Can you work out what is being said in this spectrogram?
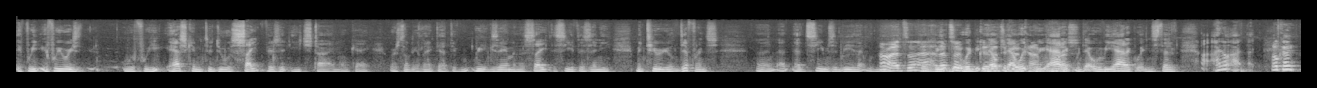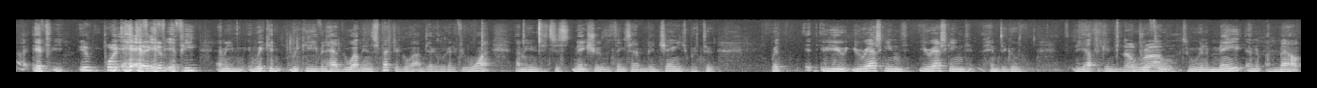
if we, if we were, if we ask him to do a site visit each time, okay, or something like that, to re-examine the site to see if there's any material difference, then that, that seems to be, that would be. All right, so, uh, would be- that's a would be- good- that- that's a that would be adequate- That would be adequate instead of, I don't, I- Okay, if. Your point is if- if- taken. If he, I mean, we can, we can even have the wetland inspector go out and take a look at it if you want. I mean, just make sure that things haven't been changed, but to, but you, you're asking, you're asking him to go, the applicant. No problem. To an ama, an amount,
